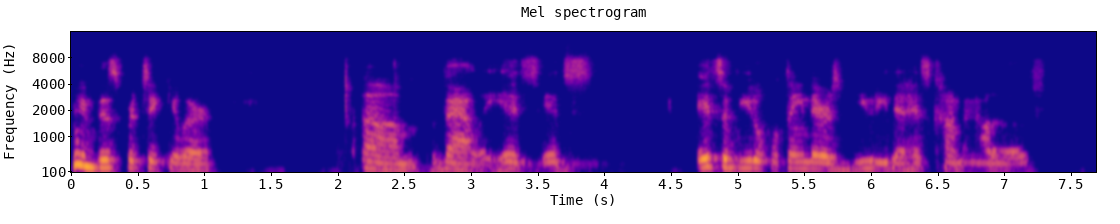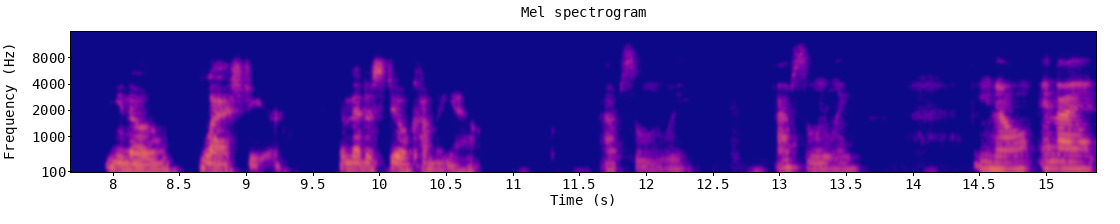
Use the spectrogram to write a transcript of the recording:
this particular um, valley. It's it's it's a beautiful thing. There's beauty that has come out of, you know, last year and that is still coming out. Absolutely. Absolutely. You know, and I,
